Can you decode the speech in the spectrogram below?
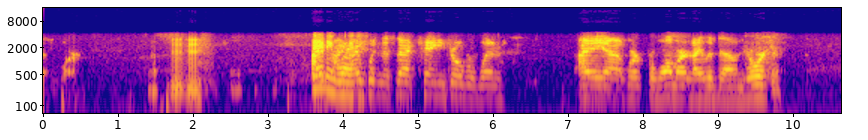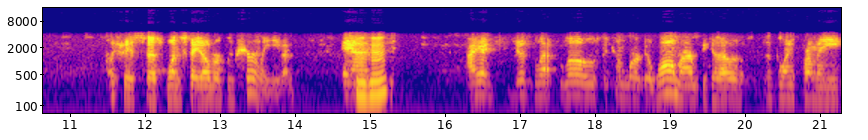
anymore. Mm-mm. I- Anyway. I, I witnessed that change over when I uh, worked for Walmart and I lived down in Georgia. Actually, it's just one state over from Shirley, even. And Mhm. I had just left Lowe's to come work at Walmart because I was going from a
